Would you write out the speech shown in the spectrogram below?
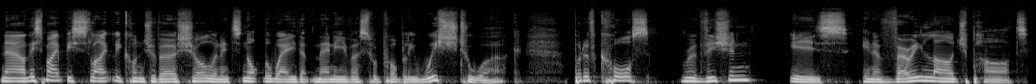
Now, this might be slightly controversial, and it's not the way that many of us would probably wish to work. But of course, revision is, in a very large part,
